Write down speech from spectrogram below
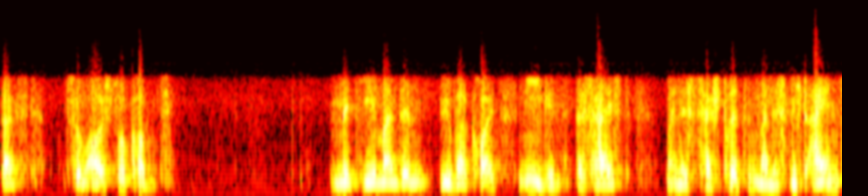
das zum Ausdruck kommt mit jemandem über Kreuz liegen. Das heißt, man ist zerstritten, man ist nicht eins,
